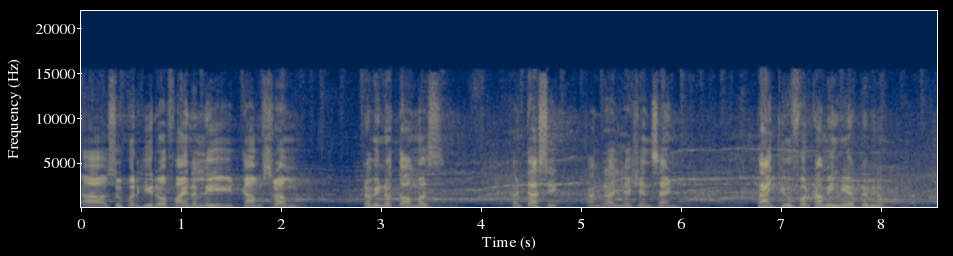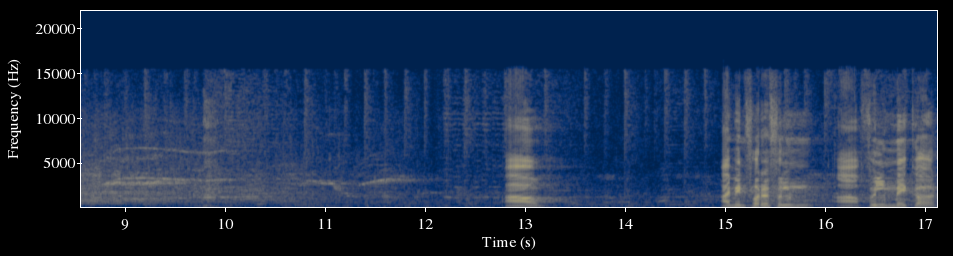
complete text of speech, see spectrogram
uh, superhero finally it comes from Tovino Thomas. Fantastic. Congratulations and thank you for coming here, Tovino. Uh, I mean, for a film uh, filmmaker,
